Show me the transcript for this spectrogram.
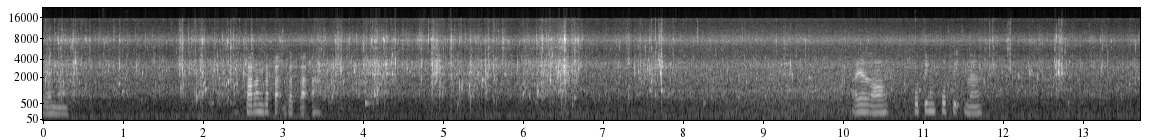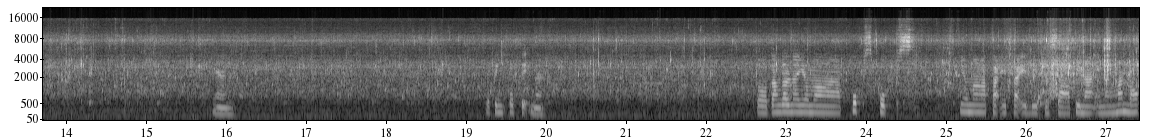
Ayan o. Parang gata-gata. Ayan o. Puting-puti na. Yan. Puting-puti na. So, tanggal na yung mga poops-poops. Yung mga tai-tai dito sa pinain ng manok.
